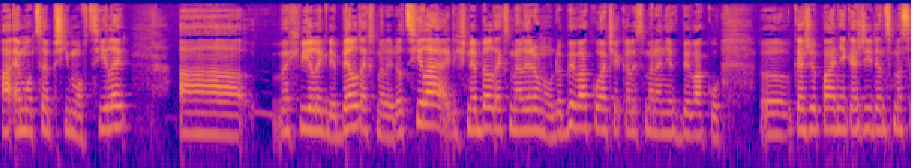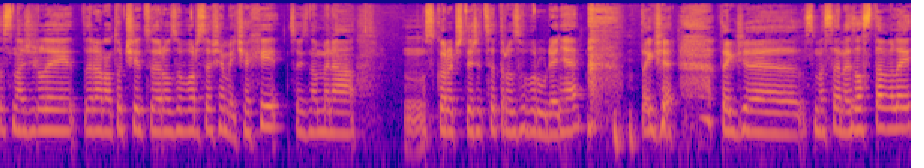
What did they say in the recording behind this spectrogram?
a emoce přímo v cíli. A ve chvíli, kdy byl, tak jsme jeli do cíle, a když nebyl, tak jsme jeli rovnou do bivaku a čekali jsme na ně v bivaku. Eh, každopádně každý den jsme se snažili teda natočit rozhovor se všemi Čechy, což znamená mm, skoro 40 rozhovorů denně, takže, takže jsme se nezastavili.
